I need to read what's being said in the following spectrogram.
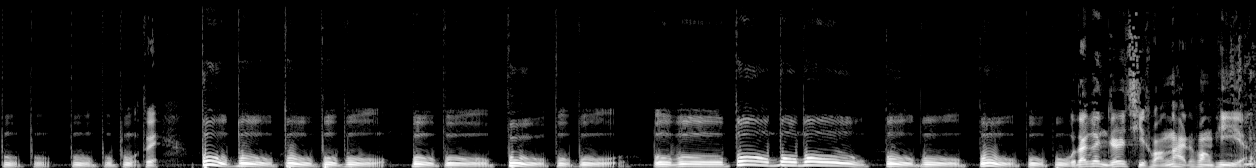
不不不不不对，不不不不不不不不不不不。不不不不不不不不不不，大哥，你这是起床啊还是放屁呀？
